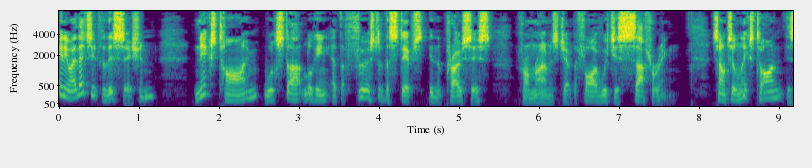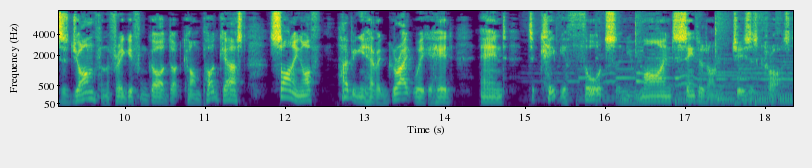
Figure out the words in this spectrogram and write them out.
Anyway, that's it for this session. Next time, we'll start looking at the first of the steps in the process from Romans chapter 5, which is suffering. So until next time, this is John from the freegiftfromgod.com podcast, signing off, hoping you have a great week ahead and to keep your thoughts and your mind centered on Jesus Christ.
